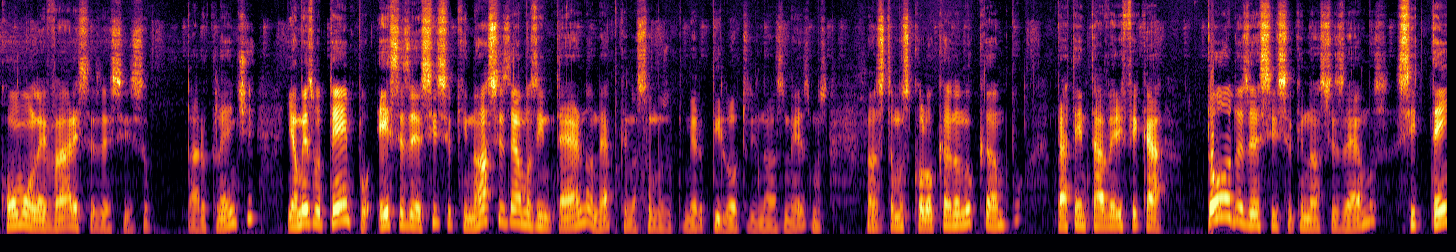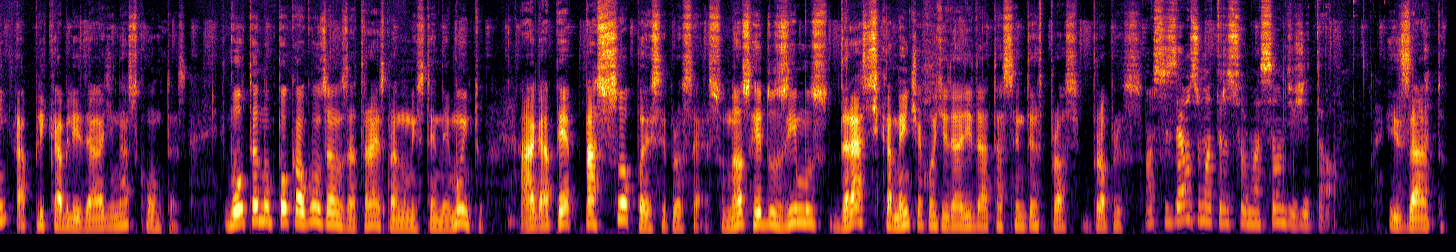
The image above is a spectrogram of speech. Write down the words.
como levar esse exercício para o cliente e, ao mesmo tempo, esse exercício que nós fizemos interno, né, porque nós somos o primeiro piloto de nós mesmos, nós estamos colocando no campo para tentar verificar todo o exercício que nós fizemos se tem aplicabilidade nas contas. Voltando um pouco alguns anos atrás, para não me estender muito, a HPE passou por esse processo. Nós reduzimos drasticamente a quantidade de data centers próprios. Nós fizemos uma transformação digital. Exato.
